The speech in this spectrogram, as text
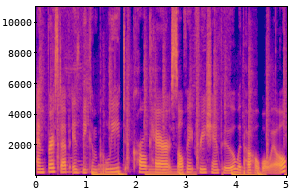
And first up is the Complete Curl Care Sulfate Free Shampoo with jojoba oil.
